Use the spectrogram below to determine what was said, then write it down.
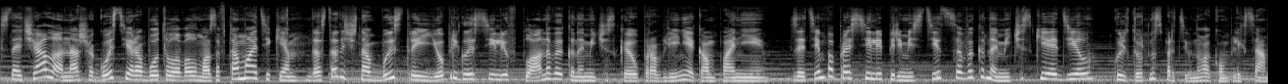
Сначала наша гостья работала в «Алмаз-автоматике». Достаточно быстро ее пригласили в плановое экономическое управление компании. Затем попросили переместиться в экономический отдел культурно-спортивного комплекса.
